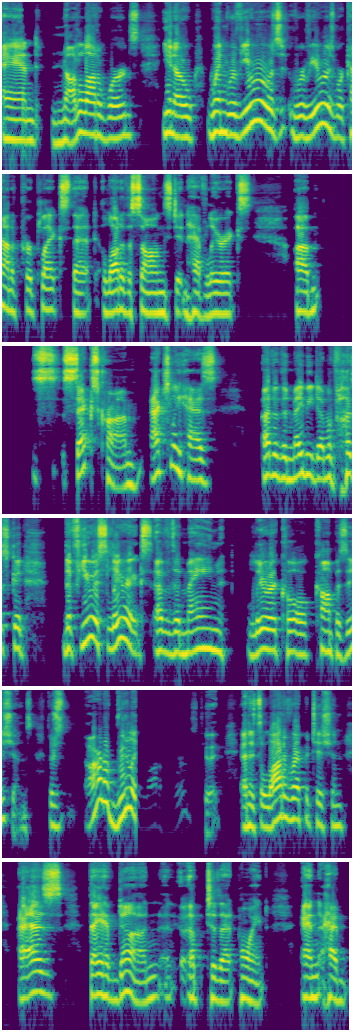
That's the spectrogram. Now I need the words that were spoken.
and not a lot of words. You know, when reviewers reviewers were kind of perplexed that a lot of the songs didn't have lyrics. Um, Sex Crime actually has, other than maybe Double Plus Good, the fewest lyrics of the main lyrical compositions. There's aren't a really a lot of words to it, and it's a lot of repetition as they have done up to that point and had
